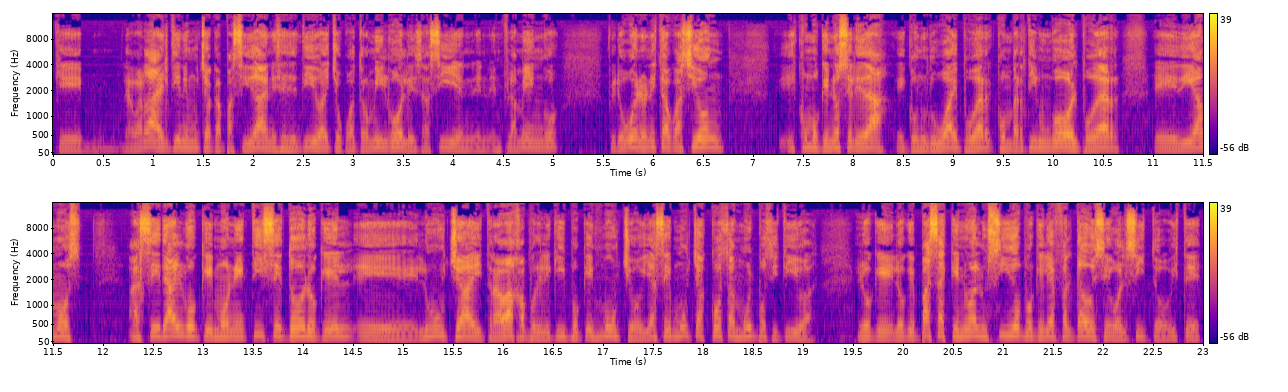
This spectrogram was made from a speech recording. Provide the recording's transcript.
que la verdad él tiene mucha capacidad en ese sentido, ha hecho 4.000 goles así en, en, en, Flamengo, pero bueno, en esta ocasión es como que no se le da eh, con Uruguay poder convertir un gol, poder, eh, digamos, hacer algo que monetice todo lo que él eh, lucha y trabaja por el equipo, que es mucho, y hace muchas cosas muy positivas. Lo que, lo que pasa es que no ha lucido porque le ha faltado ese golcito, ¿viste?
